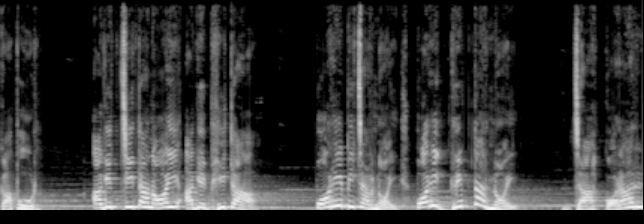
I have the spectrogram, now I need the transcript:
কাপড়, আগে চিতা নয়, আগে ভিটা। পরে বিচার নয়, পরে গ্রেপ্তার নয়। যা করার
